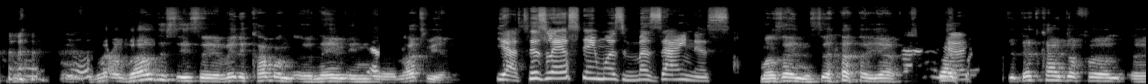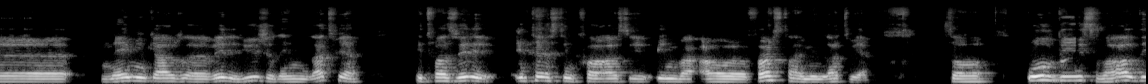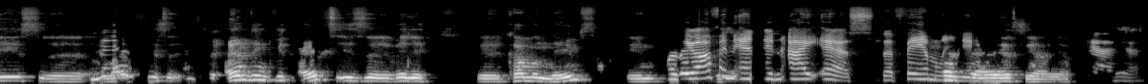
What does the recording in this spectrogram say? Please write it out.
well, Valdis is a very common uh, name in uh, Latvia. Yes, his last name was Mazainis. Mazainis, yeah. Yeah. That kind of uh, uh, naming are uh, very usual in Latvia. It was very interesting for us in our first time in Latvia. So Uldis, Valdis, uh, Yes. like this, uh, ending with S is uh, very uh, common names in. Well, they often end in IS, the family Okay, name. yes, yeah, yeah. Yeah.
